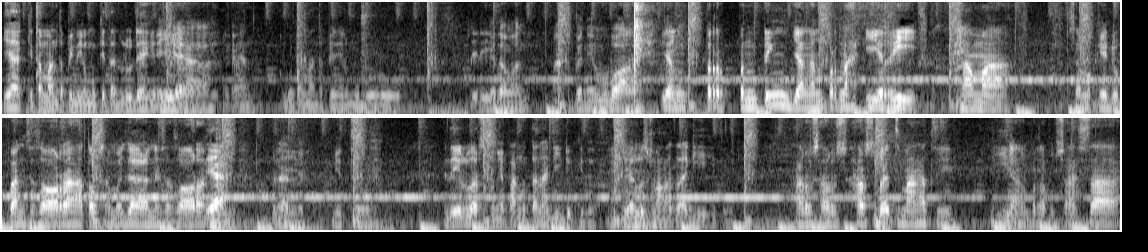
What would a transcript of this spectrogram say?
ya kita mantepin ilmu kita dulu deh gitu Iya. ya kan. Gue pengen mantepin ilmu dulu jadi Kita man- mantepin ilmu bang. yang terpenting jangan pernah iri sama sama kehidupan seseorang atau sama jalannya seseorang. Ya benar. Iya. gitu. Nanti lu harus punya panutan lah di hidup gitu. Biar lu semangat lagi gitu. Harus harus harus banget semangat sih. Iya. jangan pernah putus asa.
